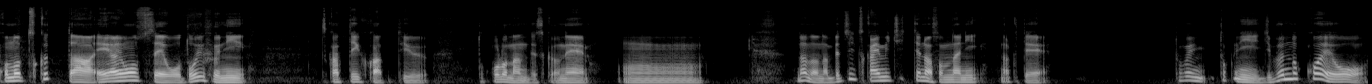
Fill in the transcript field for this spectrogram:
この作った AI 音声をどういうふうに使っていくかっていうところなんですけどね。うーん。なんだろうな、別に使い道っていうのはそんなになくて、特に、特に自分の声を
